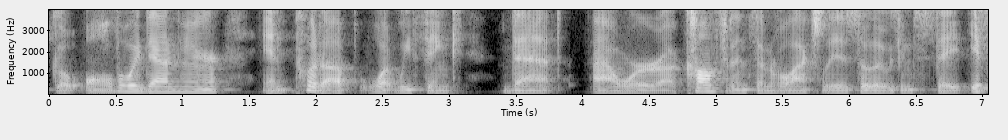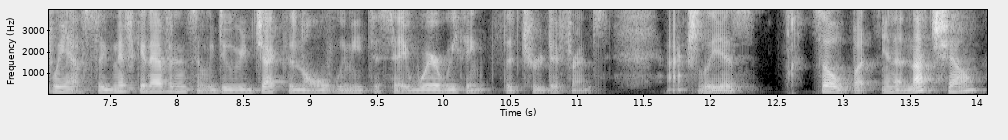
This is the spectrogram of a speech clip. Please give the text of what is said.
go all the way down here and put up what we think that our uh, confidence interval actually is so that we can state if we have significant evidence and we do reject the null, we need to say where we think the true difference actually is. So, but in a nutshell,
